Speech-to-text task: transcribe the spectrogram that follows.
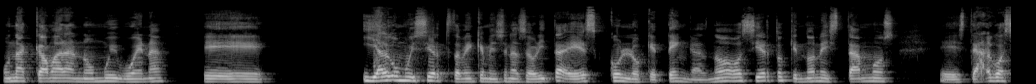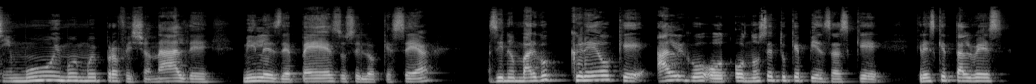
una cámara no muy buena. Eh, y algo muy cierto también que mencionas ahorita es con lo que tengas, ¿no? Es cierto que no necesitamos este, algo así muy, muy, muy profesional de miles de pesos y lo que sea. Sin embargo, creo que algo, o, no sé tú qué piensas, que crees que tal vez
